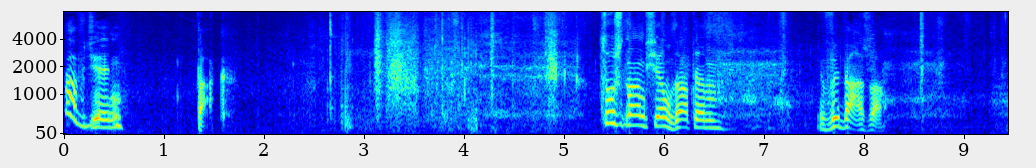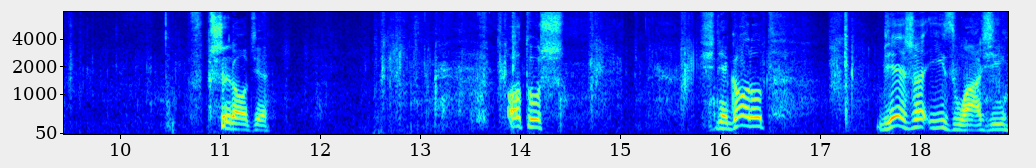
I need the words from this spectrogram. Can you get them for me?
a w dzień tak. Cóż nam się zatem wydarza w przyrodzie? Otóż śniegolud bierze i złazi.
